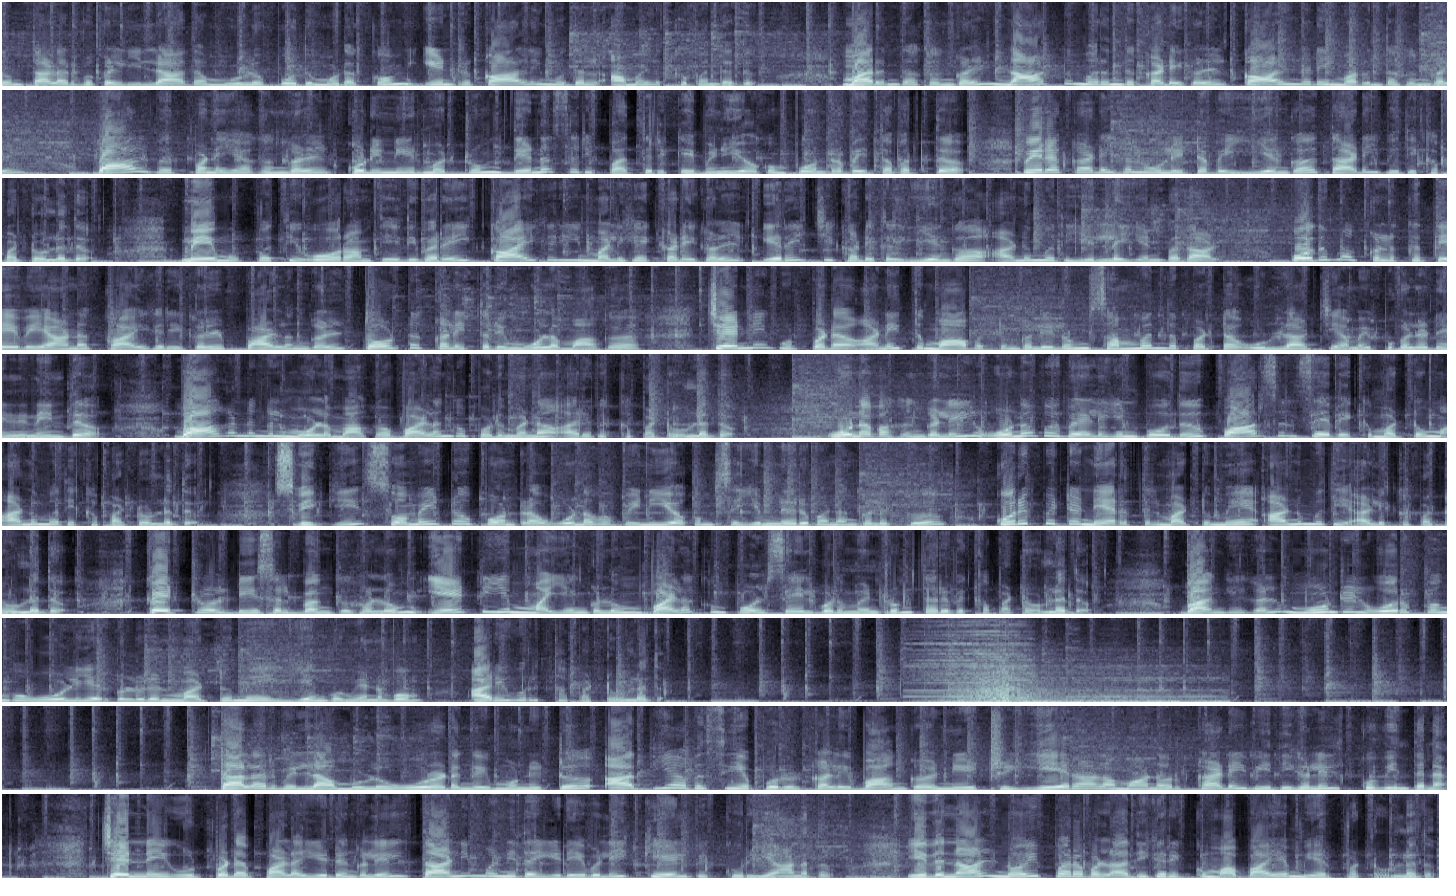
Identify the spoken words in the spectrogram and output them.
முழுவதும் தளர்வுகள் இல்லாத முழு பொது முடக்கம் இன்று காலை முதல் அமலுக்கு வந்தது. மருந்தகங்கள் நாட்டு மருந்து கடைகள் கால்நடை மருந்தகங்கள் பால் விற்பனையகங்கள் குடிநீர் மற்றும் தினசரி பத்திரிகை விநியோகம் போன்றவை தவிர்த்து பிற கடைகள் உள்ளிட்டவை இயங்க தடை விதிக்கப்பட்டுள்ளது. மே முப்பத்தி ஓராம் தேதி வரை காய்கறி மளிகை கடைகள் இறைச்சி கடைகள் இயங்க அனுமதி இல்லை என்பதால் பொதுமக்களுக்கு தேவையான காய்கறிகள் பழங்கள் தோட்டக்கலைத்துறை மூலமாக சென்னை உட்பட அனைத்து மாவட்டங்களிலும் சம்பந்தப்பட்ட உள்ளாட்சி அமைப்புகளுடன் இணைந்து வாகனங்கள் மூலமாக வழங்கப்படும் என அறிவிக்கப்பட்டுள்ளது. உணவகங்களில் உணவு வேளையின் போது பார்சல் சேவைக்கு மட்டும் அனுமதிக்கப்பட்டுள்ளது. ஸ்விக்கி சொமேட்டோ போன்ற உணவு விநியோகம் செய்யும் நிறுவனங்களுக்கு குறிப்பிட்ட நேரத்தில் மட்டுமே அனுமதி அளிக்கப்பட்டுள்ளது. பெட்ரோல் டீசல் பங்குகளும் ஏடிஎம் மையங்களும் வழக்கம் போல் செயல்படும் என்றும் தெரிவிக்கப்பட்டுள்ளது. வங்கிகள் மூன்றில் ஒரு பங்கு ஊழியர்களுடன் மட்டுமே இயங்கும் எனவும் அறிவுறுத்தப்பட்டுள்ளது. தளர்வில்லா முழு ஊரடங்கை முன்னிட்டு அத்தியாவசிய பொருட்களை வாங்க நேற்று ஏராளமானோர் கடை வீதிகளில் குவிந்தனர். சென்னை உட்பட பல இடங்களில் தனிமனித இடைவெளி கேள்விக்குறியானது. இதனால் நோய் பரவல் அதிகரிக்கும் அபாயம் ஏற்பட்டுள்ளது.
